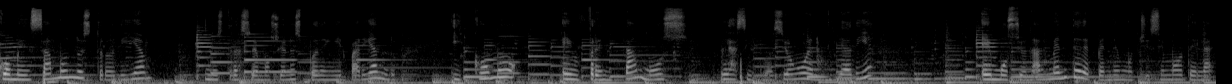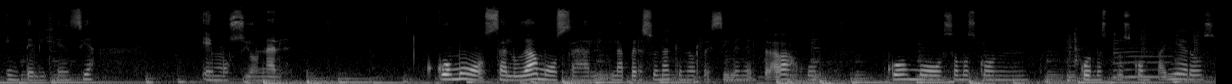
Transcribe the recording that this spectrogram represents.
comenzamos nuestro día, nuestras emociones pueden ir variando. Y cómo enfrentamos la situación o el día a día emocionalmente depende muchísimo de la inteligencia emocional. Cómo saludamos a la persona que nos recibe en el trabajo, cómo somos con, con nuestros compañeros,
